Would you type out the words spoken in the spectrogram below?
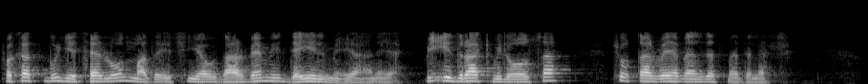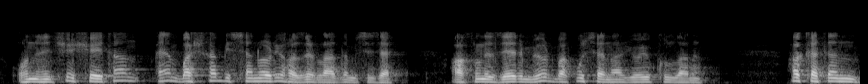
Fakat bu yeterli olmadığı için ya darbe mi değil mi yani bir idrak bile olsa çok darbeye benzetmediler. Onun için şeytan ben başka bir senaryo hazırladım size. Aklınız ermiyor bak bu senaryoyu kullanın. Hakikaten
